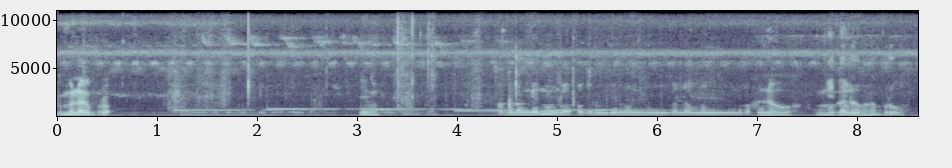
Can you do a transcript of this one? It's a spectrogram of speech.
Gumalaw bro. Yung Pag ganun ganun ba? Pag ganun ganun yung galaw ng nakapulo. Hello, gumagalaw na bro.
